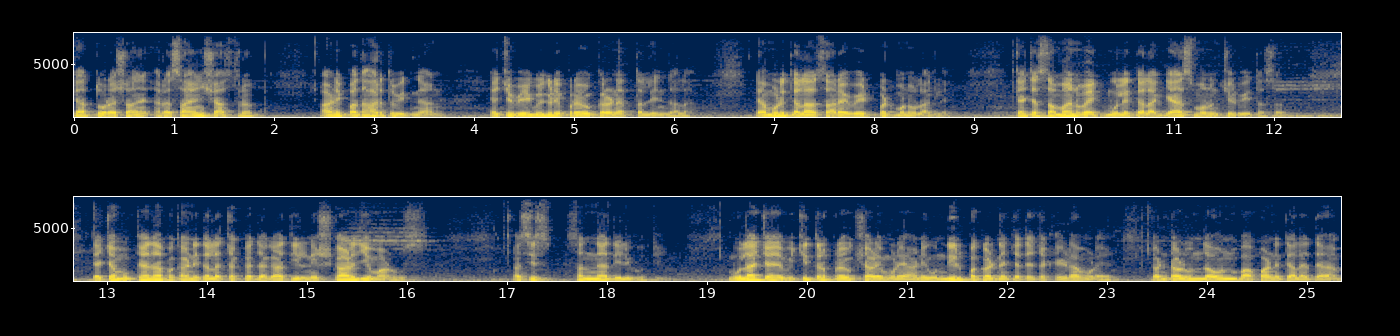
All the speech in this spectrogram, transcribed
त्यात तो रसायन रसायनशास्त्र आणि पदार्थ विज्ञान याचे वेगवेगळे प्रयोग करण्यात तल्लीन झाला. त्यामुळे त्याला सारे वेटपट म्हणू लागले. त्याच्या समन्वयक मुले त्याला गॅस म्हणून चिडवीत असत. त्याच्या मुख्याध्यापकाने त्याला चक्क जगातील निष्काळजी माणूस अशी संज्ञा दिली होती. मुलाच्या या विचित्र प्रयोगशाळेमुळे आणि उंदीर पकडण्याच्या त्याच्या खेळामुळे कंटाळून जाऊन बापाने त्याला त्या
